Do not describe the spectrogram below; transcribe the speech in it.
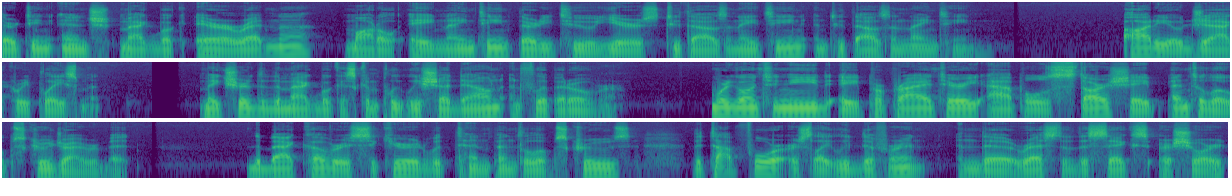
13-inch MacBook Air Retina model A1932 years 2018 and 2019. Audio jack replacement. Make sure that the MacBook is completely shut down and flip it over. We're going to need a proprietary Apple's star-shaped pentalobe screwdriver bit. The back cover is secured with 10 pentalobe screws. The top four are slightly different and the rest of the six are short.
